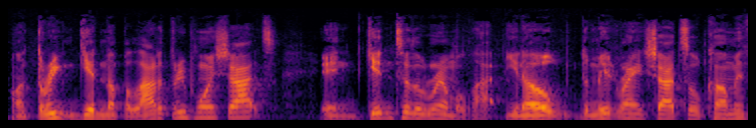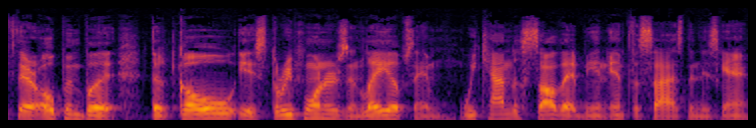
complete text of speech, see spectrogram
on three, getting up a lot of three point shots and getting to the rim a lot. You know, the mid range shots will come if they're open, but the goal is three pointers and layups, and we kind of saw that being emphasized in this game.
